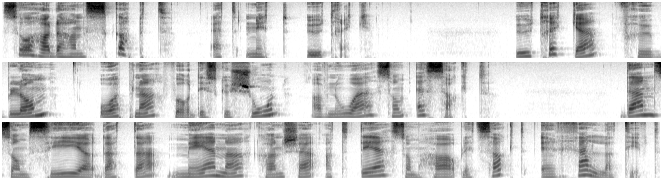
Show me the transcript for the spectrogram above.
så hadde han skapt et nytt uttrykk. Uttrykket fru Blom åpner for diskusjon av noe som er sagt. Den som sier dette, mener kanskje at det som har blitt sagt, er relativt.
